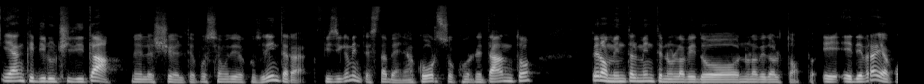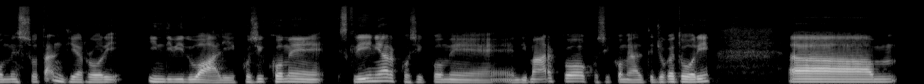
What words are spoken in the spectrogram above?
e anche di lucidità nelle scelte, possiamo dire così. L'Inter fisicamente sta bene, ha corso, corre tanto, però mentalmente non la vedo, non la vedo al top. E, e De Vrij ha commesso tanti errori individuali, così come Skriniar, così come Di Marco, così come altri giocatori. Uh,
